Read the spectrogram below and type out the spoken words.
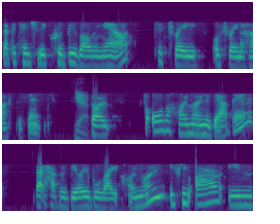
that potentially could be rolling out to three or three and a half percent. yeah, So, for all the homeowners out there that have a variable rate home loan, if you are in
